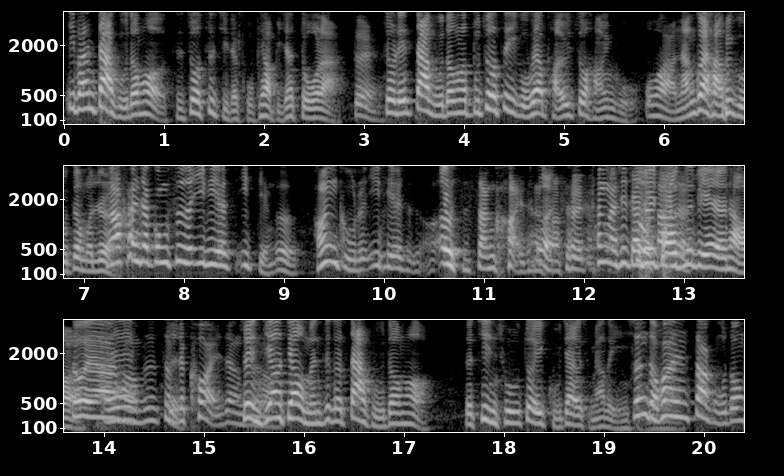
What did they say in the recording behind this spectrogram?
一般大股东哦，只做自己的股票比较多啦。对，就连大股东呢不做自己股票，跑去做航运股，哇，难怪航运股这么热。然后看一下公司的 EPS 一点二，航运股的 EPS 二十三块，这样子。对，当然去做。干脆投资别人好了。对啊，这比较快这样子。所以你今天要教我们这个大股东哦的进出，对于股价有什么样的影响？真的，发现大股东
